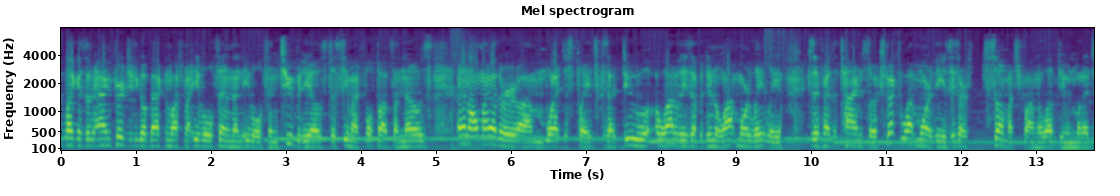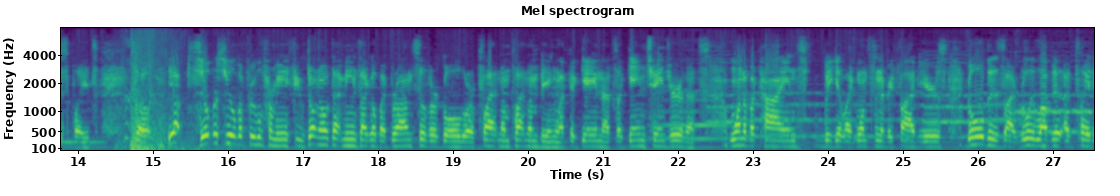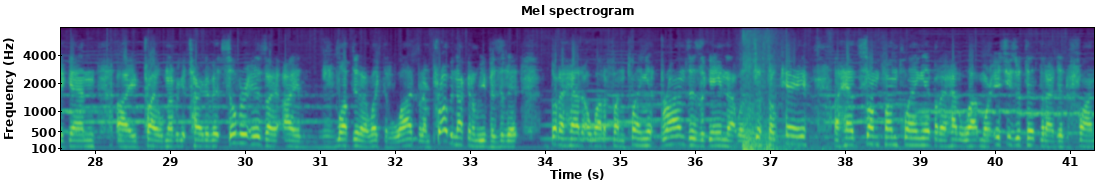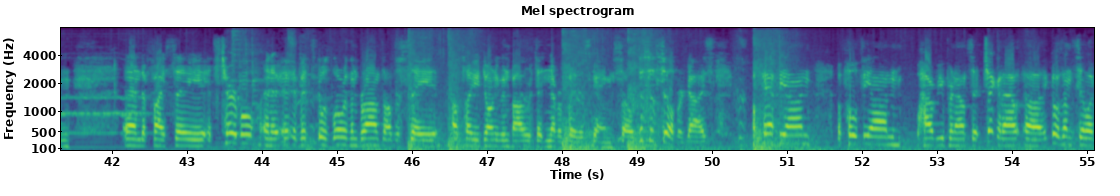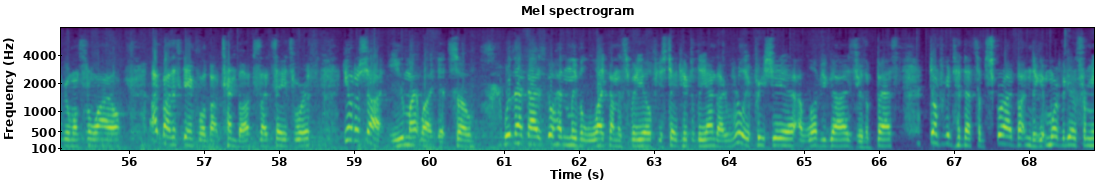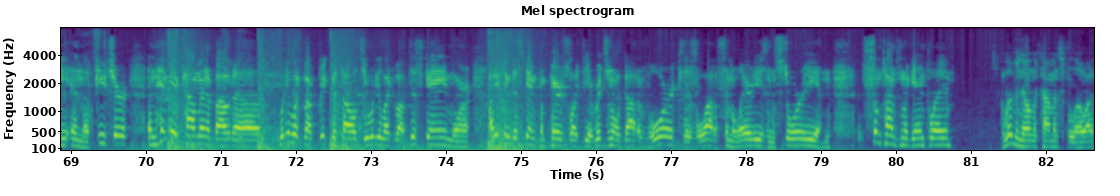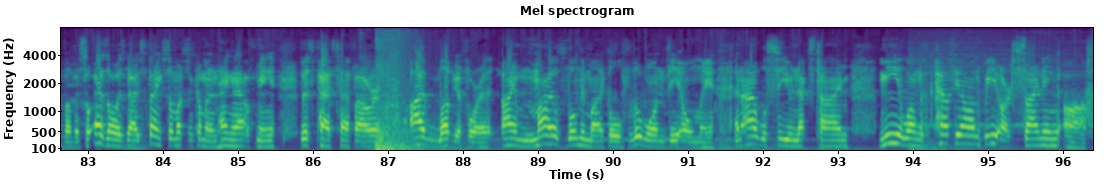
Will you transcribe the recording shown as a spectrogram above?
like I said, I encourage you to go back and watch my Evil Within and then Evil Within 2 videos to see my full thoughts on those, and all my other, um, what I just played, because I do a lot of these, I've been doing a lot more lately, because I've had the time, so expect a lot more of these. These are so much fun. I love doing what I just played. So, yep, silver seal of approval for me. If you don't know what that means, I go by bronze, silver, gold, or platinum. Platinum being like a game that's a game changer, that's one of a kind. We get like once in every five years. Gold is, I really loved it. I'd play it again. I probably will never get tired of it. Silver is, I, I loved it. I liked it a lot, but I'm probably not going to revisit it, but I had a lot of fun playing it. Bronze is a game that was just okay. I had some fun playing it, but I had a lot more issues with it than I did fun. And if I say it's terrible, and if it goes lower than bronze, I'll just say, I'll tell you don't even bother with it never play this game. So this is silver, guys. Apotheon Apotheon, however you pronounce it. Check it out. Uh, it goes on sale every once in a while. I'd buy this game for about 10 bucks. I'd say it's worth. Give it a shot. You might like it. So, with that, guys, go ahead and leave a like on this video if you stayed here to the end. I really appreciate it. I love you guys. You're the best. Don't forget to hit that subscribe button to get more videos from me in the future. And hit me a comment about uh, what do you like about Greek mythology? What do you like about this game? Or how do you think this game compares to like the original God of War? Because there's a lot of similarities in the story and sometimes in the gameplay. Let me know in the comments below. I'd love it. So as always, guys, thanks so much for coming and hanging out with me this past half hour. I love you for it. I am Miles Lonely Michael, the one, the only, and I will see you next time. Me, along with Papillon, we are signing off.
